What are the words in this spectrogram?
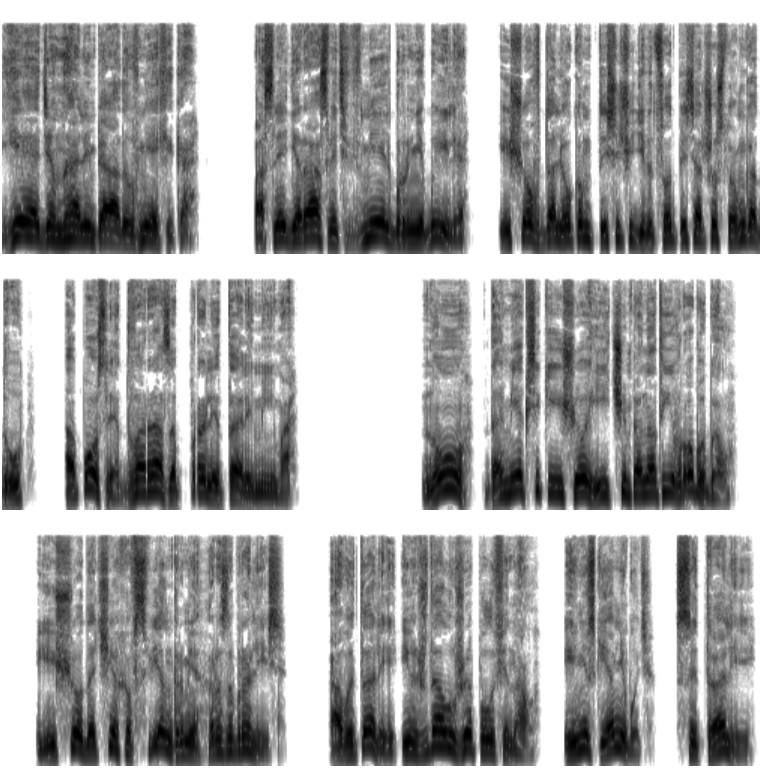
Едем на Олимпиаду в Мехико. Последний раз ведь в Мельбурне были, еще в далеком 1956 году, а после два раза пролетали мимо. Ну, до Мексики еще и чемпионат Европы был. Еще до чехов с венграми разобрались. А в Италии их ждал уже полуфинал. И не с кем-нибудь, с Италией,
